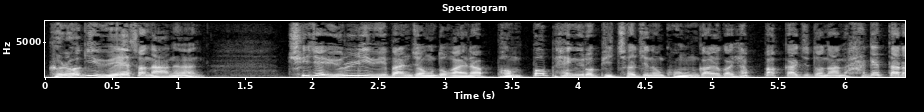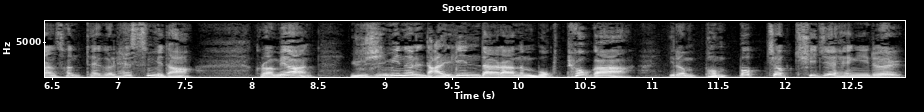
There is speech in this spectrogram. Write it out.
그러기 위해서 나는 취재 윤리 위반 정도가 아니라 범법 행위로 비춰지는 공갈과 협박까지도 난 하겠다라는 선택을 했습니다. 그러면 유시민을 날린다라는 목표가 이런 범법적 취재 행위를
